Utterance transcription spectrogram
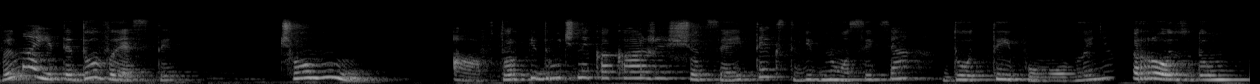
Ви маєте довести, чому автор підручника каже, що цей текст відноситься до типу мовлення роздум.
